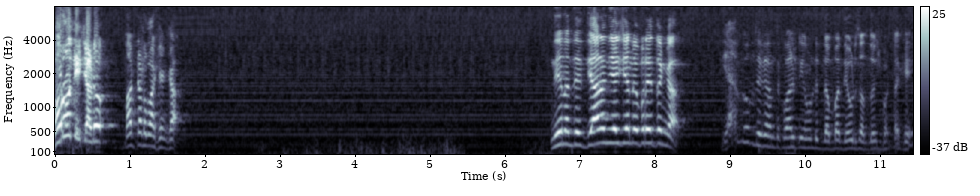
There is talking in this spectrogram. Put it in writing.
పరువు తీశాడు. మాట్లాడబాక ఇంకా. నేను అది ధ్యానం చేశాను విపరీతంగా. యాకోబు దగ్గర అంత క్వాలిటీ ఏముంటుంది దబ్బా దేవుడు సంతోషపడ్డాకి.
